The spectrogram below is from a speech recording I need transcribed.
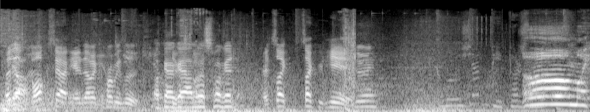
There's Yeah. a box out here that we can probably loot. Okay, okay, I'm gonna smoke it. It's like, it's like here. Doing? Oh my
